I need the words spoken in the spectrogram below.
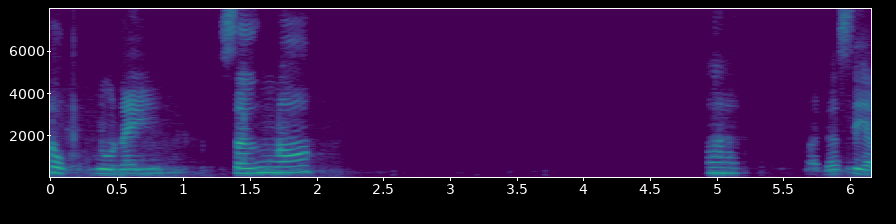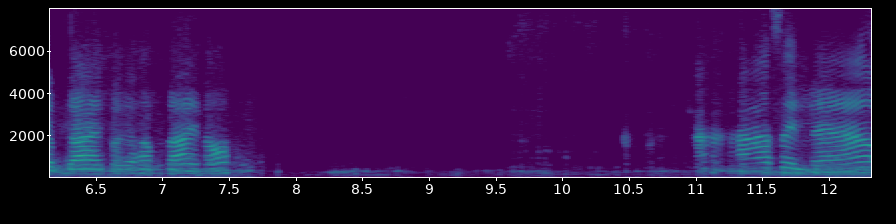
สุกอยู่ในซึ้งเนาะกว่าจะเสียบได้ก็จะทำได้เนาะ อ่าเสร็จแล้ว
